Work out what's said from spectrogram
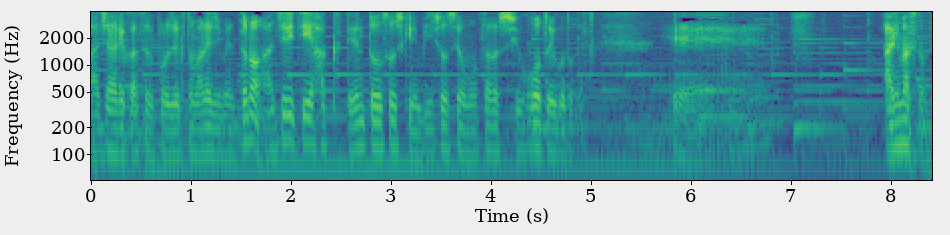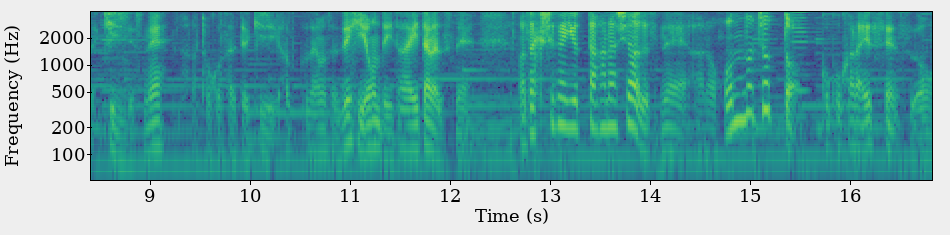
アジャイル化するプロジェクトマネジメントのアジリティハック伝統組織に敏捷性をもたらす手法ということで、えーありますので、記事ですね。投稿されてる記事がございますので、ぜひ読んでいただいたらですね、私が言った話はですね、あのほんのちょっとここからエッセンスを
